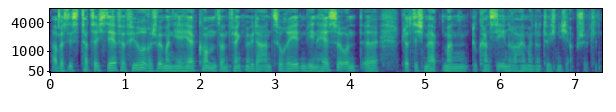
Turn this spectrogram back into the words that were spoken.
Aber es ist tatsächlich sehr verführerisch, wenn man hierher kommt, dann fängt man wieder an zu reden wie in Hesse und äh, plötzlich merkt man, du kannst die innere Heimat natürlich nicht abschütteln.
